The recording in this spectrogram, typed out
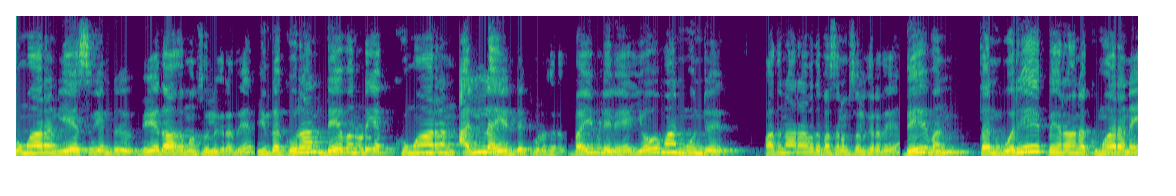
குமாரன் இயேசு என்று வேதாகமம் சொல்லுகிறது. இந்த குரான் தேவனுடைய குமாரன் அல்ல என்று கூறுகிறது. பைபிளிலே யோவான் மூன்று பதினாறாவது வசனம் சொல்கிறது தேவன் தன் ஒரே பேரான குமாரனை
